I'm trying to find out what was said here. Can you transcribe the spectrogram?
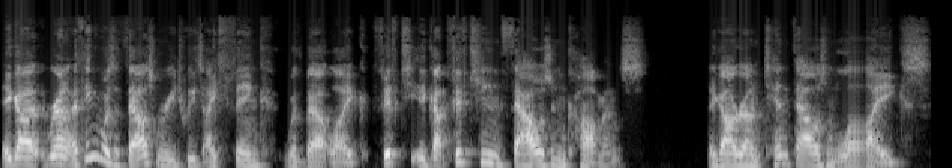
It got around I think it was a thousand retweets I think with about like fifteen it got fifteen thousand comments. It got around ten thousand likes,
